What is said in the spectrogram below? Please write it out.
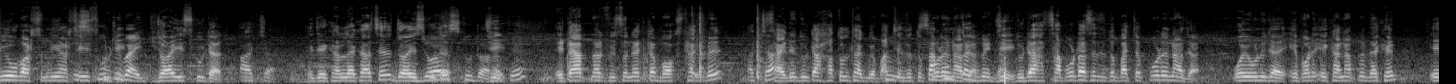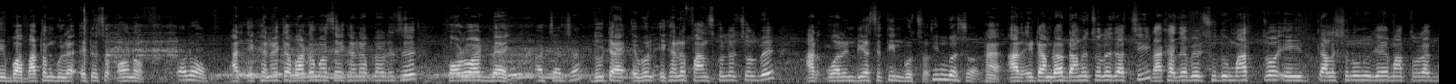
নিউ ভার্সন নিয়ে আসছি স্কুটি বাইক জয় স্কুটার আচ্ছা। এই যে এখানে লেখা আছে জয় স্কুটার। এটা আপনার পিছনে একটা বক্স থাকবে। আচ্ছা। সাইডে দুটো হাতল থাকবে বাচ্চা যাতে পড়ে না যায়। জি দুটো সাপোর্ট আছে যাতে বাচ্চা পড়ে না যায় ওই অনুযায়ী। এরপরে এখানে আপনি দেখেন এই বাটনগুলো এটা হচ্ছে অন অফ অনফ আর এখানে একটা বাটন আছে এখানে আপনার হচ্ছে ফরওয়ার্ড ব্যাগ আচ্ছা আচ্ছা। দুইটা এবং এখানে ফান্স করলে চলবে আর ওয়ারেন্টি আছে তিন বছর। তিন বছর। হ্যাঁ আর এটা আমরা দামে চলে যাচ্ছি। রাখা যাবে শুধু মাত্র এই কালেকশন অনুযায়ী মাত্র রাখব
